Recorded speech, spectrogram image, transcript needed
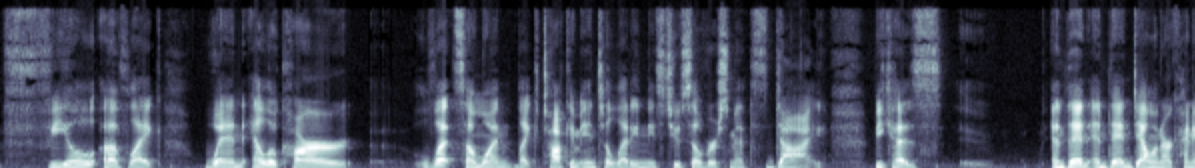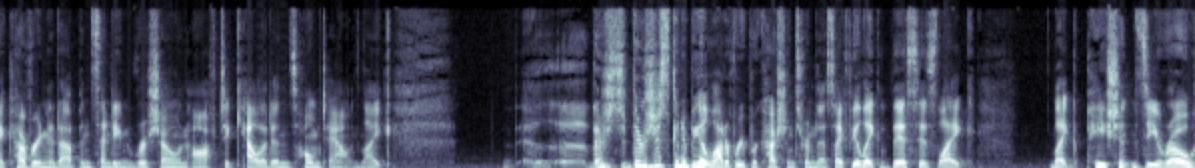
feel of like when Elhokar let someone like talk him into letting these two silversmiths die because and then and then Dalinar kind of covering it up and sending Roshone off to Kaladin's hometown like uh, there's there's just going to be a lot of repercussions from this. I feel like this is like like patient zero.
